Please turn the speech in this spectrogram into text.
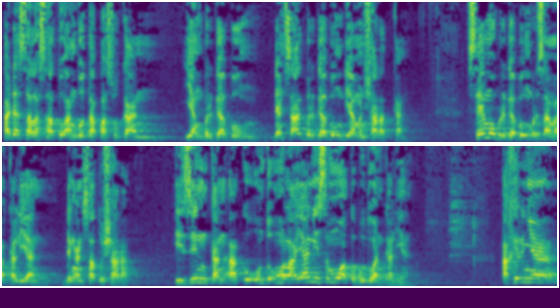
ada salah satu anggota pasukan yang bergabung dan saat bergabung dia mensyaratkan saya mau bergabung bersama kalian dengan satu syarat. Izinkan aku untuk melayani semua kebutuhan kalian. Akhirnya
